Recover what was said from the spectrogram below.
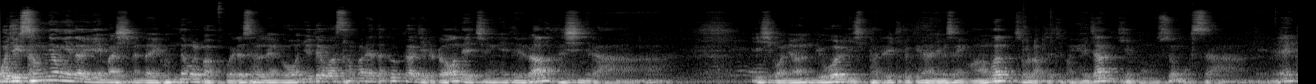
오직 성령이 너희에게 임하시면 너희 권능을 받고 예루살렘과 원유대와 사마리아 땅 끝까지 이르러 내 증인이 되리라 하시니라. 25년 6월 28일 기독교 하나님의 성의 광화문 서울남도지방 회장 김홍수 목사. 네.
